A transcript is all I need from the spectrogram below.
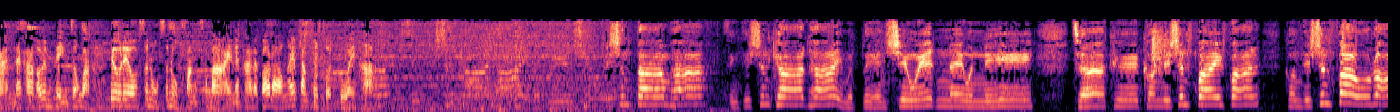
กันนะคะ ก็เป็นเพลงจังหวะเร็วๆสนุกๆฟังสบายนะคะ แล้วก็ร้องให้ฟังสดๆด้วยค่ะที่ฉันตามหา สิ่งที่ฉันขาดหายมาเปลี่ยนชีวิตในวันนี้ เธอคือคนที่ฉันใฝ่ฝัน คนที่ฉันเฝ้ารอ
